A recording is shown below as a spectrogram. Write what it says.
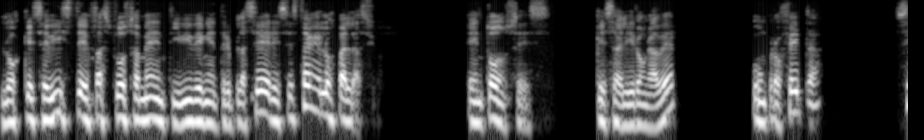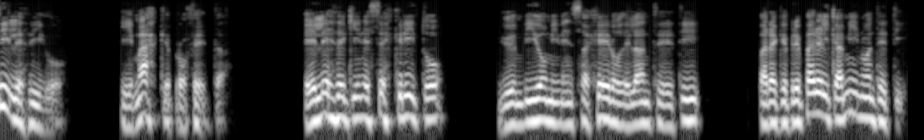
Los que se visten fastuosamente y viven entre placeres están en los palacios. Entonces, ¿Qué salieron a ver? ¿Un profeta? Sí les digo, y más que profeta. Él es de quien está escrito, yo envío mi mensajero delante de ti, para que prepare el camino ante ti.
